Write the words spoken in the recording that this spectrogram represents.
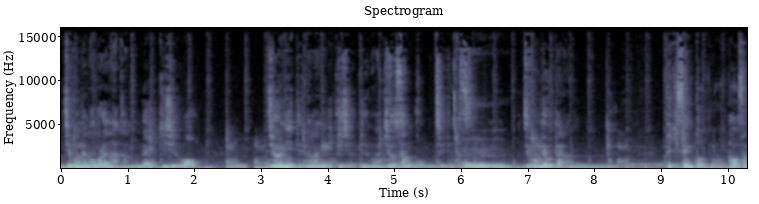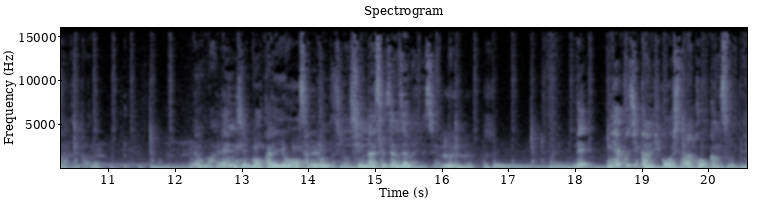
自分で守らなあかんので機銃を12.7ミリ機銃っていうのが13個ついてます。うん自分で撃たな敵戦闘機を倒さなあかんからねでもまあエンジンも改良されるんですけど信頼性全然ないんですよ、うん。で200時間飛行したら交換するっていう。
